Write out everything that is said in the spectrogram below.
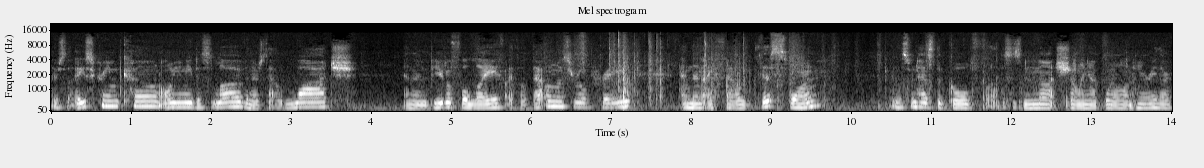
There's the ice cream cone, all you need is love, and there's that watch, and then beautiful life. I thought that one was real pretty. And then I found this one, and this one has the gold foil. This is not showing up well on here either.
